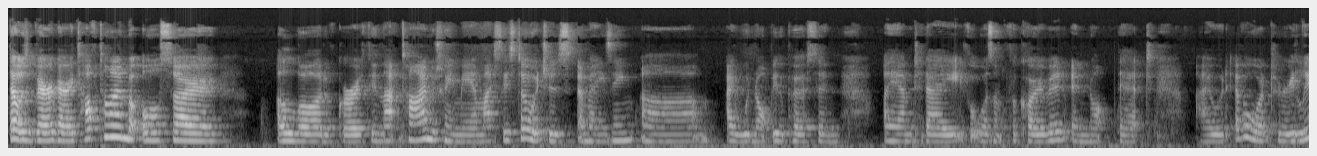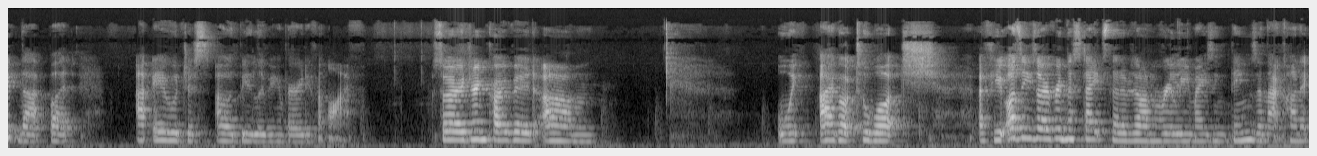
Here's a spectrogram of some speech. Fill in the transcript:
that was a very, very tough time, but also a lot of growth in that time between me and my sister, which is amazing. Um, I would not be the person I am today if it wasn't for COVID and not that I would ever want to relive that, but it would just, I would be living a very different life. So during COVID, um, we, I got to watch a few Aussies over in the States that have done really amazing things and that kind of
